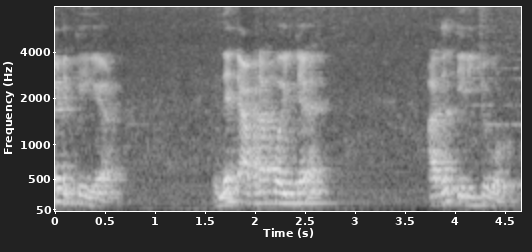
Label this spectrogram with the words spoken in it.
എടുക്കുകയാണ്. എന്നിട്ട് അവിടെ പോയിട്ട് അത് തിരിച്ചു കൊടുക്കും.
